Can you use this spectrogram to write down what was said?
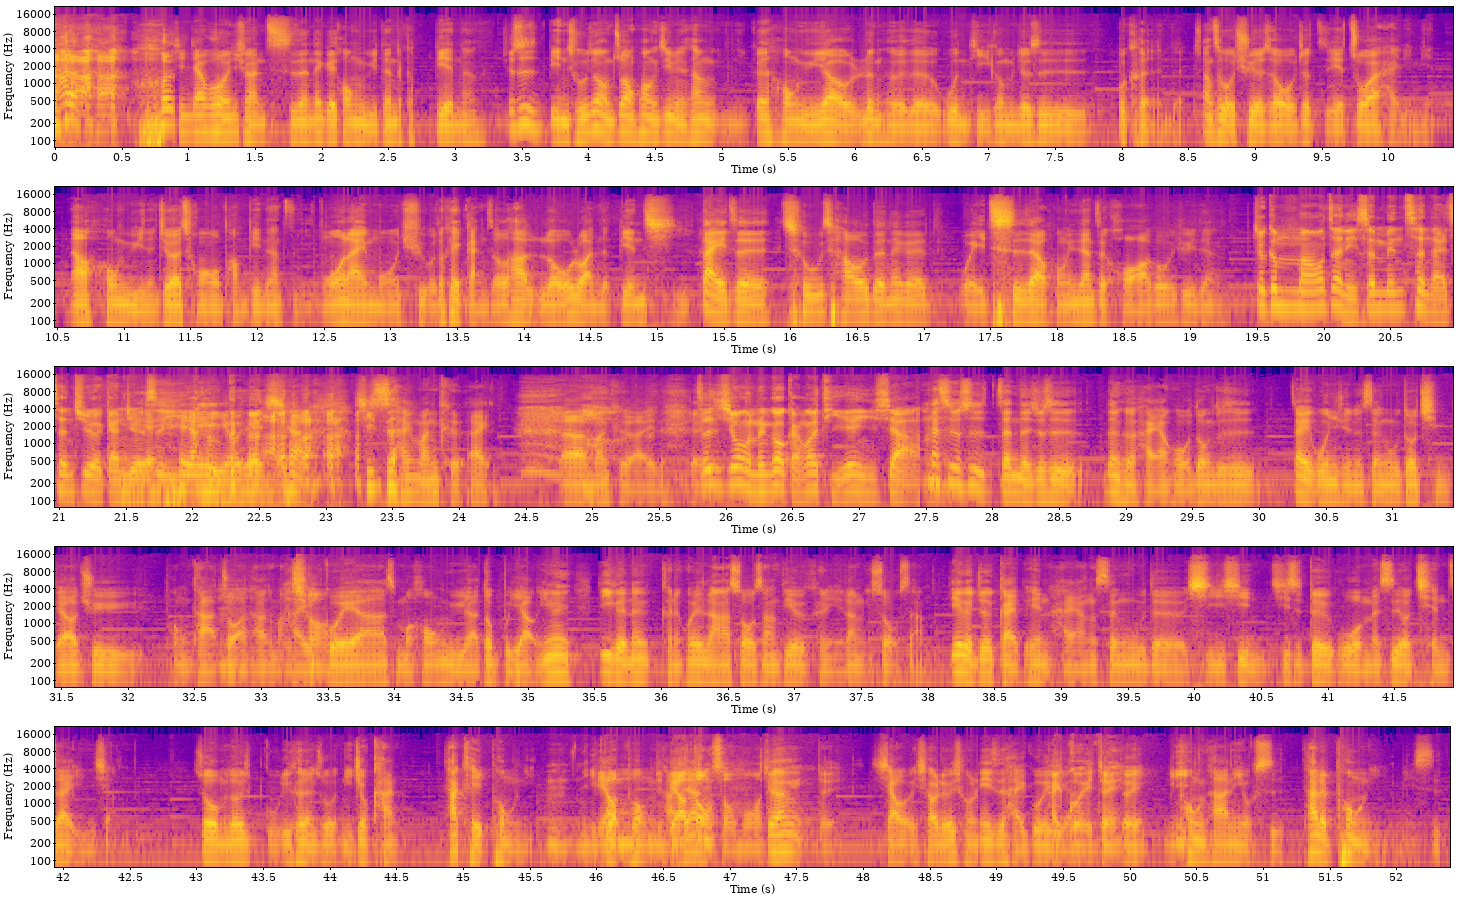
新加坡很喜欢吃的那个红鱼的那个边呢，就是摒除这种状况，基本上你跟红鱼要有任何的问题，根本就是不可能的。上次我去的时候，我就直接坐在海里面。然后红鱼呢，就在从我旁边这样子磨来磨去，我都可以感受到它柔软的边鳍带着粗糙的那个尾刺在我旁边这样子划过去，这样。就跟猫在你身边蹭来蹭去的感觉是一样的，有点像。其实还蛮可爱的，呃，蛮可爱的。真希望能够赶快体验一下。但是就是真的，就是任何海洋活动，就是在温泉的生物都请不要去。碰它、抓它，什么海龟啊，什么红鱼啊，都不要，因为第一个那可能会让它受伤，第二个可能也让你受伤。第二个就是改变海洋生物的习性，其实对我们是有潜在影响的。所以我们都鼓励客人说，你就看它可以碰你，嗯，你不要碰，你不要动手摸它，对小小琉球那只海龟，海龟对，对你碰它你有事，它来碰你没事。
